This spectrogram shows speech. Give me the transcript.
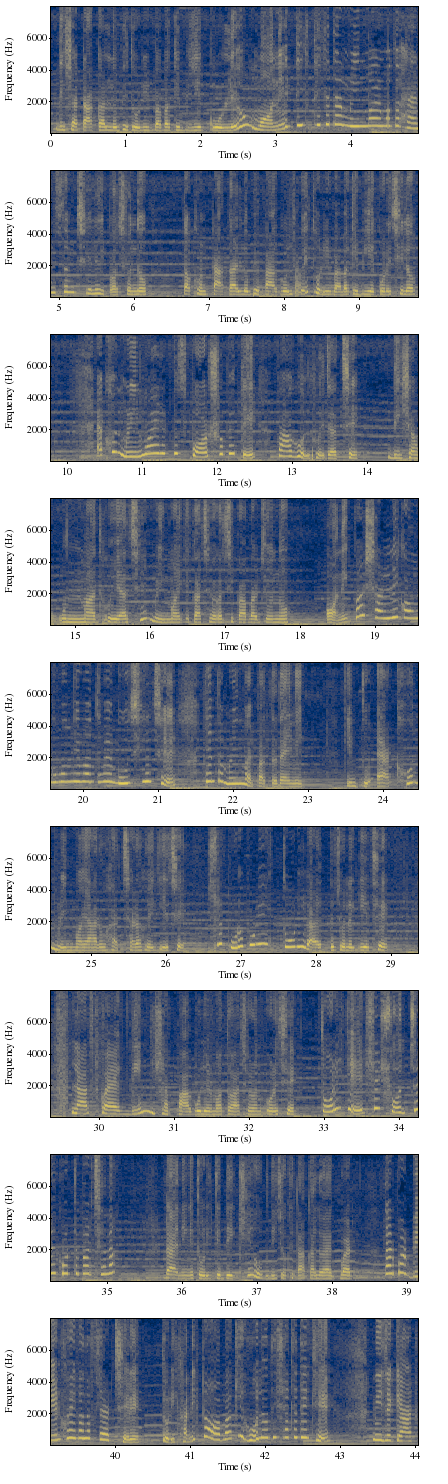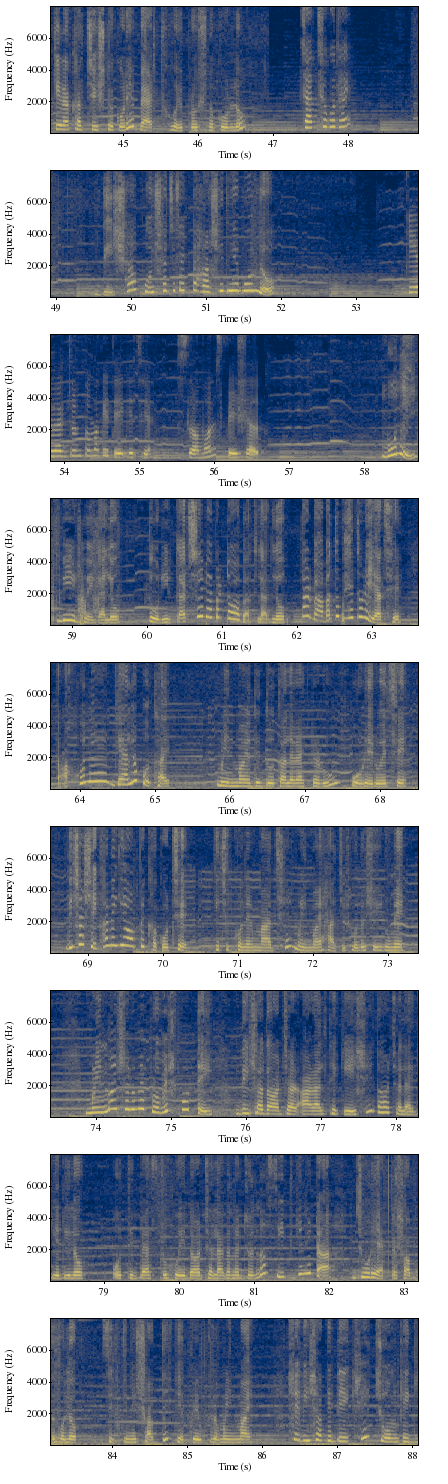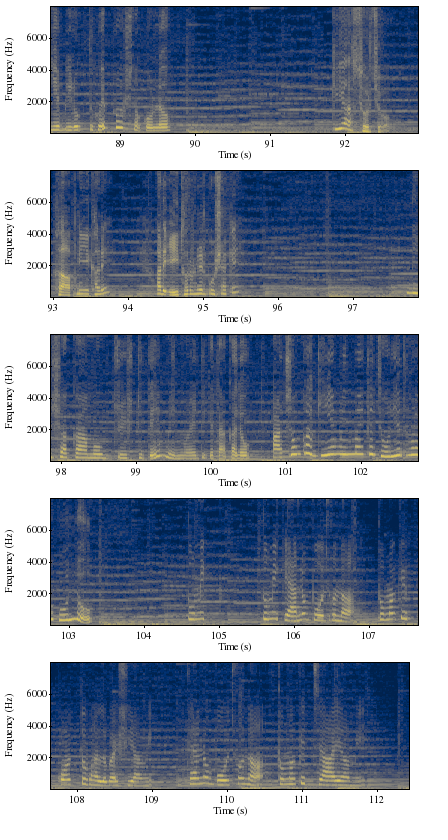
দিশা টাকার লোভে তরির বাবাকে বিয়ে করলেও মনের দিক থেকে তার মৃন্ময়ের মতো হ্যান্ডসাম ছেলেই পছন্দ। তখন টাকার লোভে পাগল হয়ে তরির বাবাকে বিয়ে করেছিল। এখন মৃন্ময়ের একটু স্পর্শ পেতে পাগল হয়ে যাচ্ছে। দিশা উন্মাদ হয়ে আছে মৃন্ময়কে কাছাকাছি পাবার জন্য। অনেকবার শারীরিক অঙ্গভঙ্গির মাধ্যমে বুঝিয়েছে, কিন্তু মৃন্ময় পাত্তা দেয়নি। কিন্তু এখন মৃন্ময় আরও হাতছাড়া হয়ে গিয়েছে। সে পুরোপুরি তরির আয়ত্তে চলে গিয়েছে। লাস্ট কয়েকদিন দিশা পাগলের মতো আচরণ করেছে। তরিকে সে সহ্যই করতে পারছে না। ডাইনিং এ তরিকে দেখে অগ্নি চোখে তাকালো একবার। তারপর বের হয়ে গেল ফ্ল্যাট ছেড়ে। তরি খানিকটা অবাকই হল দিশাকে দেখে। নিজেকে আটকে রাখার চেষ্টা করে ব্যর্থ হয়ে প্রশ্ন করল যাচ্ছ কোথায়? দিশা পৈশাচিক একটা হাসি দিয়ে বলল কেউ একজন তোমাকে ডেকেছে সামন স্পেশাল বলেই বের হয়ে গেল। তরির কাছে ব্যাপারটা অবাক লাগল। তার বাবা তো ভেতরেই আছে। তাহলে গেল কোথায়? মৃন্ময়দের দোতলার একটা রুম পড়ে রয়েছে। দিশা সেখানে গিয়ে অপেক্ষা করছে। কিছুক্ষণের মাঝে মৃন্ময় হাজির হলো সেই রুমে। মৃন্ময় সে রুমে প্রবেশ করতেই দিশা দরজার আড়াল থেকে এসে দরজা লাগিয়ে দিল। অতি ব্যস্ত হয়ে দরজা লাগানোর জন্য সিটকিনিটা জোরে একটা শব্দ হলো। সিটকিনির শব্দে কেঁপড়ে উঠল মৃন্ময়। সে দিশাকে দেখে চমকে গিয়ে বিরক্ত হয়ে প্রশ্ন করল, কি আশ্চর্য! আপনি এখানে? আর এই ধরনের পোশাকে? দিশা কামুক দৃষ্টিতে মৃন্ময়ের দিকে তাকালো। আচমকা গিয়ে মৃন্ময়কে জড়িয়ে ধরে বলল, তুমি তুমি কেন বোঝো না? তোমাকে কত ভালোবাসি আমি। কেন বোঝো না? তোমাকে চাই আমি।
